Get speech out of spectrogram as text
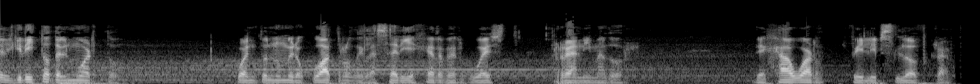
El grito del muerto. Cuento número 4 de la serie Herbert West Reanimador. De Howard Phillips Lovecraft.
